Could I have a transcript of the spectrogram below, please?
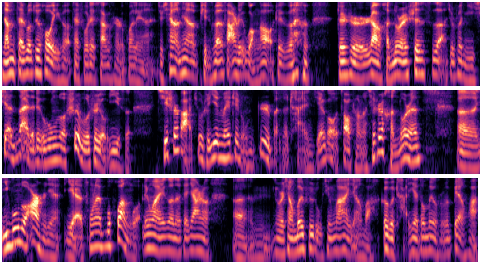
咱们再说最后一个，再说这三个事儿的关联。就前两天啊，品川发出一个广告，这个真是让很多人深思啊。就是说你现在的这个工作是不是有意思？其实吧，就是因为这种日本的产业结构造成了，其实很多人。呃，一工作二十年也从来不换过。另外一个呢，再加上，呃，就是像温水煮青蛙一样吧，各个产业都没有什么变化，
